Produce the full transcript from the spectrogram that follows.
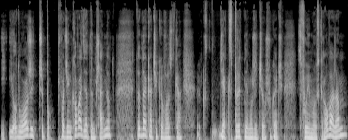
i, odłożyć, czy po, podziękować za ten przedmiot? To taka ciekawostka, jak sprytnie możecie oszukać swój mózg. A uważam,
